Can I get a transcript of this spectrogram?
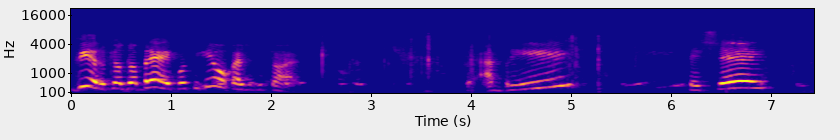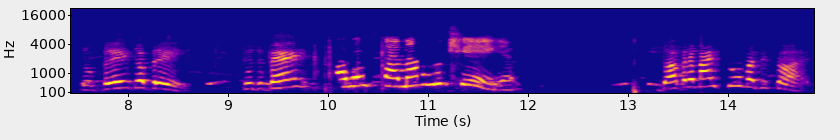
Viram que eu dobrei? Conseguiu, Pai de Vitória? Abri, fechei, dobrei, dobrei. Tudo bem? Ela está maluquinha. Dobra mais uma, Vitória.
